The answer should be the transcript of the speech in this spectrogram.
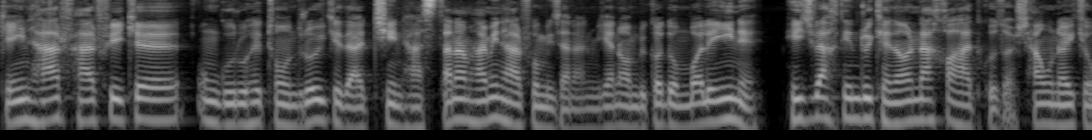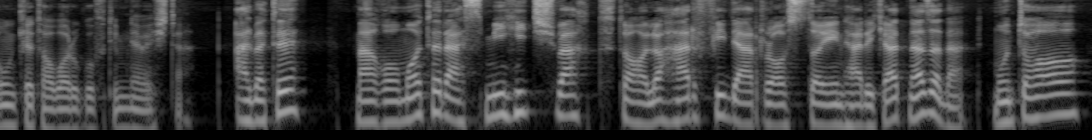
که این حرف حرفی که اون گروه تندرویی که در چین هستن هم همین حرفو می‌زنن. میگن آمریکا دنبال اینه. هیچ وقت این رو کنار نخواهد گذاشت. همونایی که اون کتابا رو گفتیم نوشتن. البته مقامات رسمی هیچ وقت تا حالا حرفی در راستای این حرکت نزدن. منتها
